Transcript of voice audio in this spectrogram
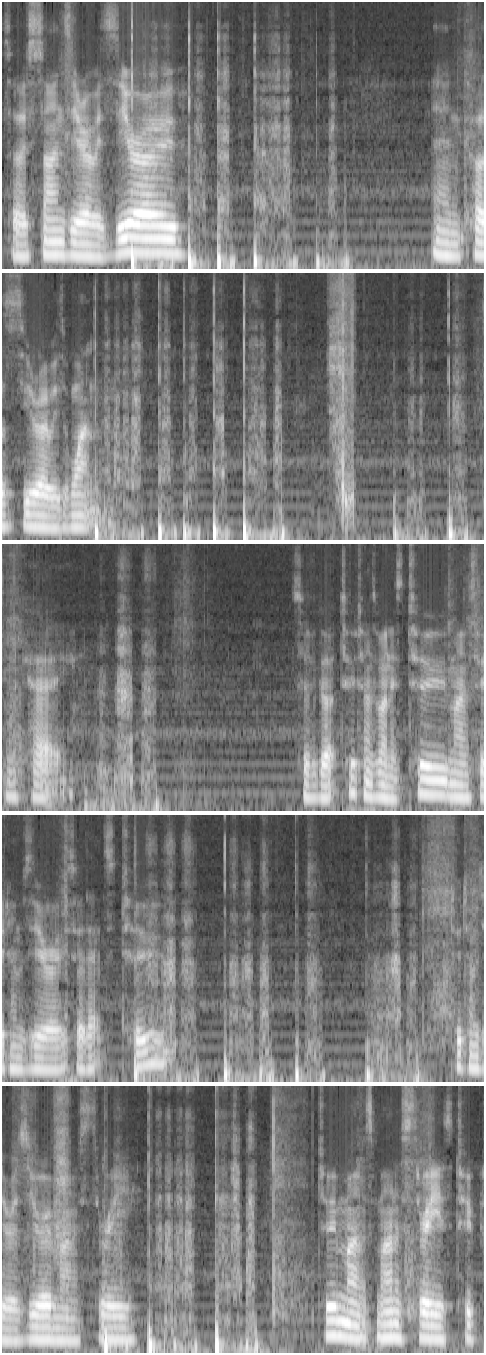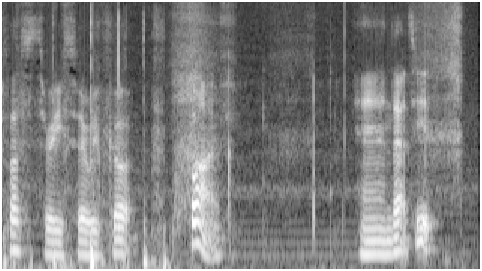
So sine 0 is 0 and cos 0 is 1. Okay. So we've got 2 times 1 is 2, minus 3 times 0, so that's 2. 2 times 0 is 0, minus 3. 2 minus minus 3 is 2 plus 3, so we've got 5. And that's it.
